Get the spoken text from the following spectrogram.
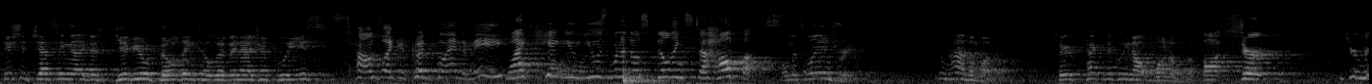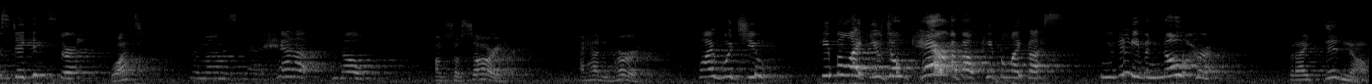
So you're suggesting that I just give you a building to live in as you please? Sounds like a good plan to me. Why can't you use one of those buildings to help us? Well, Miss Landry, you have a mother, so you're technically not one of them. Uh, sir. You're mistaken, sir. What? Her mom is dead. Hannah, no. I'm so sorry. I hadn't heard. Why would you? People like you don't care about people like us. And you didn't even know her. But I did know.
